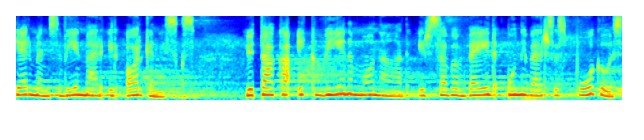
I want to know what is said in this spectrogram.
ķermenis vienmēr ir organisks. Jo tā kā ik viena monāda ir sava veida universas pogulis,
